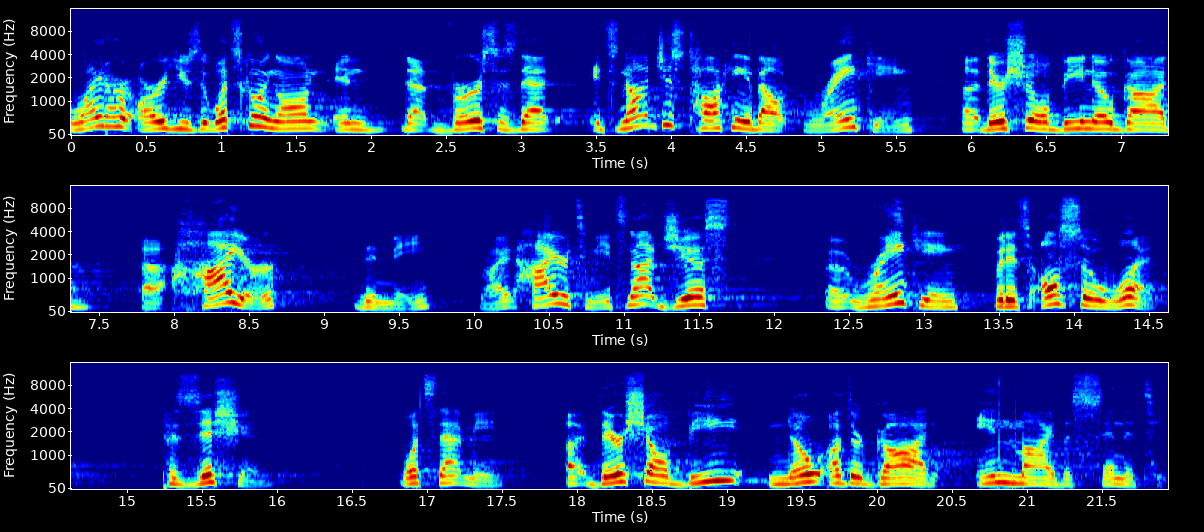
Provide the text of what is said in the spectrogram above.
Leithart argues that what's going on in that verse is that it's not just talking about ranking. Uh, there shall be no God uh, higher than me, right? Higher to me. It's not just uh, ranking, but it's also what? Position. What's that mean? Uh, there shall be no other God in my vicinity.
